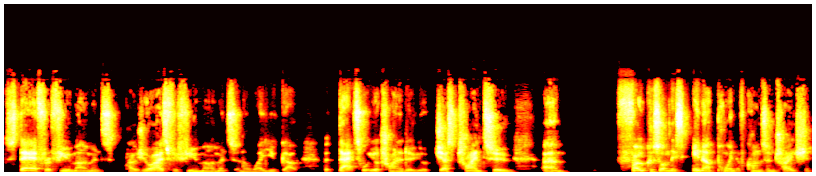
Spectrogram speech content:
stare for a few moments, close your eyes for a few moments, and away you go. But that's what you're trying to do. You're just trying to um, focus on this inner point of concentration.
